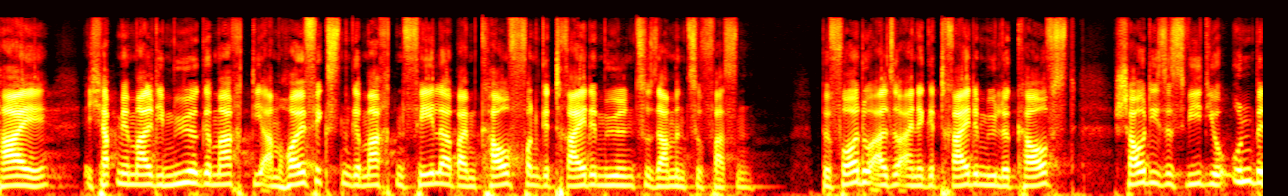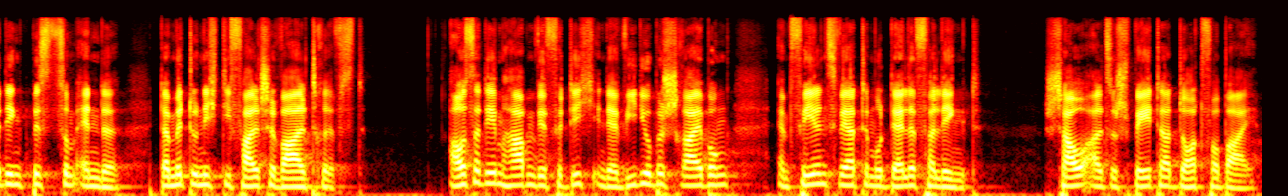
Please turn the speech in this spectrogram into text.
Hi, ich habe mir mal die Mühe gemacht, die am häufigsten gemachten Fehler beim Kauf von Getreidemühlen zusammenzufassen. Bevor du also eine Getreidemühle kaufst, schau dieses Video unbedingt bis zum Ende, damit du nicht die falsche Wahl triffst. Außerdem haben wir für dich in der Videobeschreibung empfehlenswerte Modelle verlinkt. Schau also später dort vorbei.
